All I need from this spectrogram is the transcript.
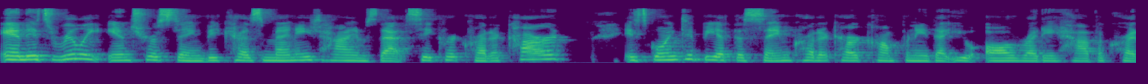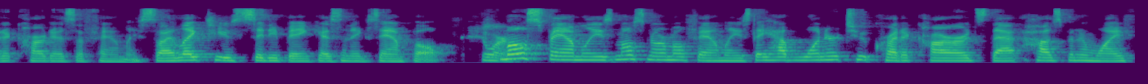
And it's really interesting because many times that secret credit card is going to be at the same credit card company that you already have a credit card as a family. So I like to use Citibank as an example. Sure. Most families, most normal families, they have one or two credit cards that husband and wife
